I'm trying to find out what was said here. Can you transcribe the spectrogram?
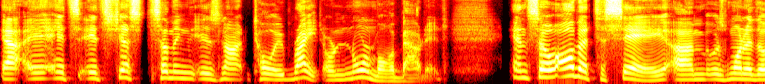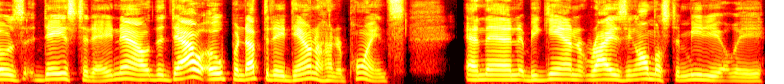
Uh, it's it's just something is not totally right or normal about it. And so all that to say, um, it was one of those days today. Now the Dow opened up today down 100 points, and then began rising almost immediately,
